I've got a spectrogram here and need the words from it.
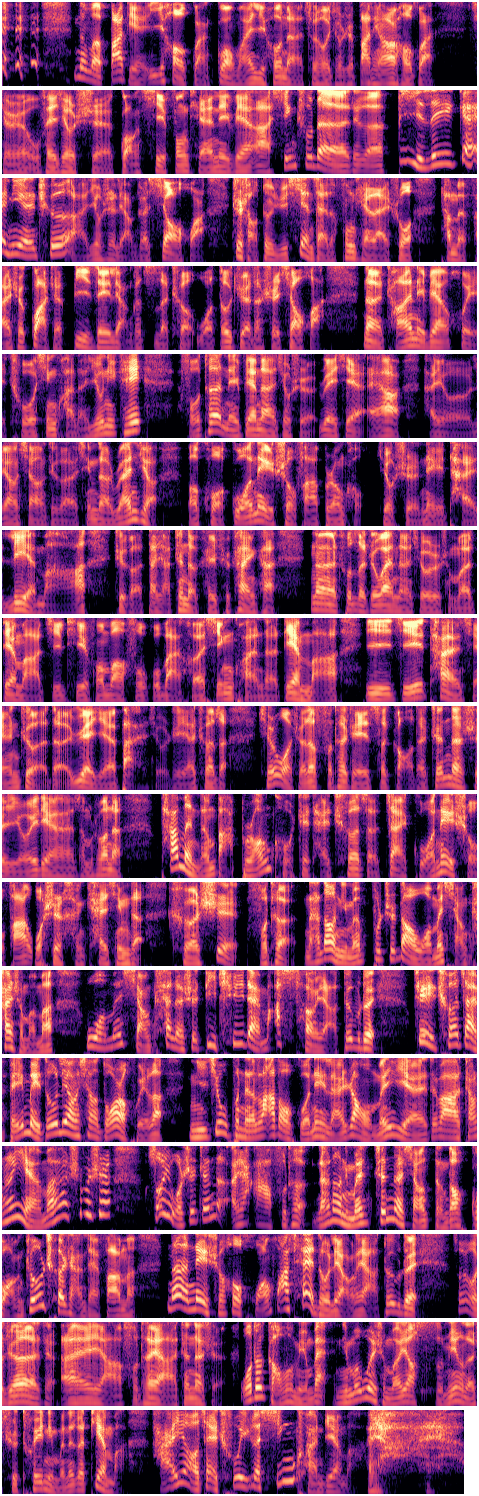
那么八点一号馆逛完以后呢，最后就是八点二号馆。其实无非就是广汽丰田那边啊新出的这个 BZ 概念车啊，又是两个笑话。至少对于现在的丰田来说，他们凡是挂着 BZ 两个字的车，我都觉得是笑话。那长安那边会出新款的 UNI-K，福特那边呢就是锐界 L，还有亮相这个新的 Ranger，包括国内首发 Bronco 就是那台烈马，这个大家真的可以去看一看。那除此之外呢，就是什么电马 GT 风暴。复古版和新款的电马，以及探险者的越野版，就是这些车子。其实我觉得福特这一次搞的真的是有一点怎么说呢？他们能把 Bronco 这台车子在国内首发，我是很开心的。可是福特，难道你们不知道我们想看什么吗？我们想看的是第七代 Mustang 呀，对不对？这车在北美都亮相多少回了，你就不能拉到国内来，让我们也对吧？长长眼吗？是不是？所以我是真的，哎呀。福特，难道你们真的想等到广州车展再发吗？那那时候黄花菜都凉了呀，对不对？所以我觉得这，哎呀，福特呀，真的是，我都搞不明白，你们为什么要死命的去推你们那个电马，还要再出一个新款电马？哎呀，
